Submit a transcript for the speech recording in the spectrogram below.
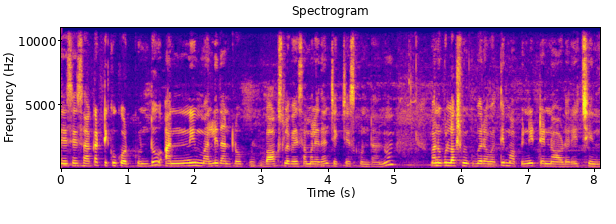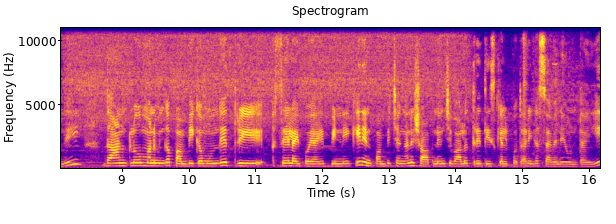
చేసేసాక టిక్కు కొట్టుకుంటూ అన్నీ మళ్ళీ దాంట్లో బాక్స్లో వేసామా లేదని చెక్ చేసుకుంటాను. మనకు లక్ష్మీ కుబేరవతి మా పిన్ని టెన్ ఆర్డర్ ఇచ్చింది. దాంట్లో మనం ఇంకా పంపిక ముందే త్రీ సేల్ అయిపోయాయి పిన్నికి. నేను పంపించగానే షాప్ నుంచి వాళ్ళు త్రీ తీసుకెళ్ళిపోతారు. ఇంకా సెవెనే ఉంటాయి.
